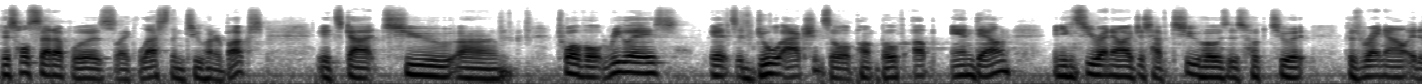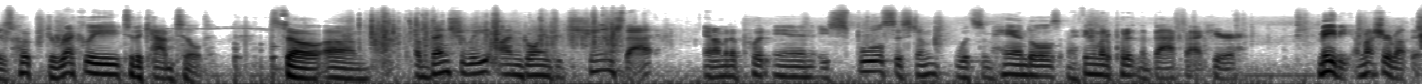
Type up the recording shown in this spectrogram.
this whole setup was like less than 200 bucks. It's got two um, 12 volt relays. It's a dual action, so it'll pump both up and down. And you can see right now I just have two hoses hooked to it because right now it is hooked directly to the cab tilt. So um, eventually I'm going to change that and I'm gonna put in a spool system with some handles and I think I'm gonna put it in the back back here. Maybe, I'm not sure about this,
